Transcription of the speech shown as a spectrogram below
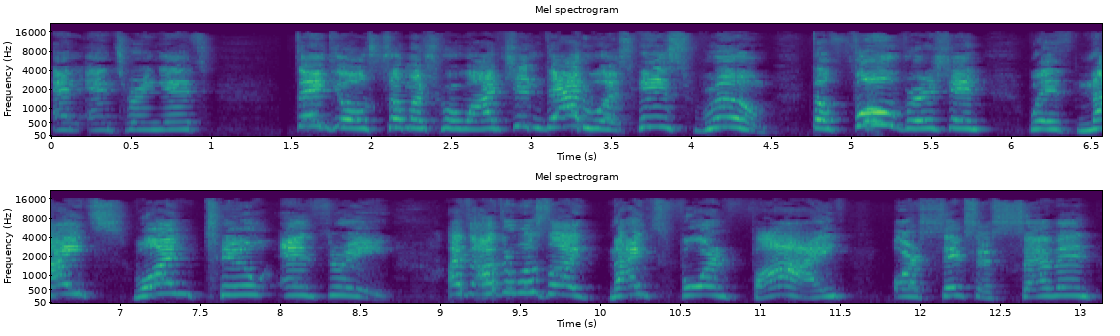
and entering it. Thank you all so much for watching. That was his room, the full version with nights one, two, and three. I thought there was like nights four and five, or six or seven.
